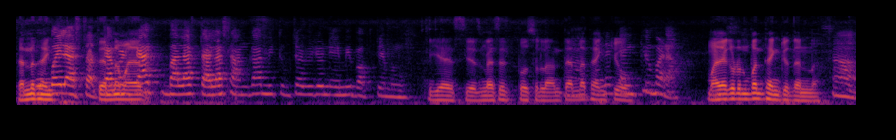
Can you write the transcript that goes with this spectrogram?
त्यांना मुंबईला थँक असतात. त्यांना त्यामुळे माझ्या त्यात मला त्याला सांगा मी तुमचा व्हिडिओ नेहमी बघते म्हणून. येस येस मेसेज पोचला आणि त्यांना थँक्यू थँक्यू म्हणा. माझ्याकडून पण थँक्यू त्यांना. हां.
